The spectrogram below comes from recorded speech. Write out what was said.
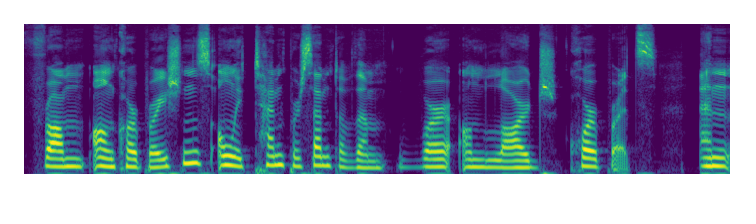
from on corporations, only 10% of them were on large corporates. And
